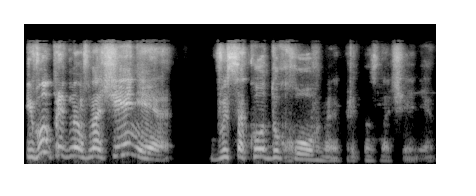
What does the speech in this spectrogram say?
Его предназначение высокодуховное предназначение.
